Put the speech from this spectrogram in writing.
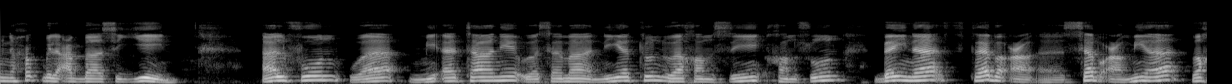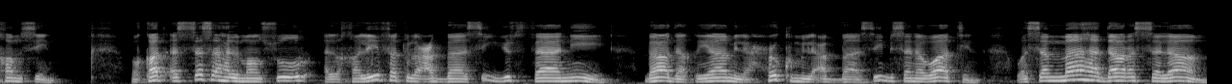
من حكم العباسيين 1258 بين 750 وقد أسسها المنصور الخليفة العباسي الثاني بعد قيام الحكم العباسي بسنوات وسماها دار السلام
